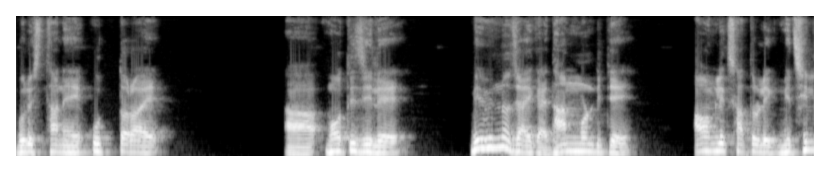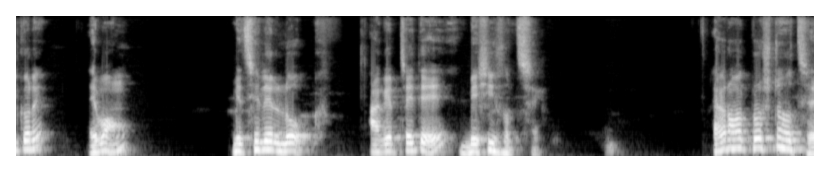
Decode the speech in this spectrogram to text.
গুলিস্থানে উত্তরায় মতিঝিলে, বিভিন্ন জায়গায় ধানমন্ডিতে আওয়ামী লীগ ছাত্রলীগ মিছিল করে এবং মিছিলের লোক আগের চাইতে বেশি হচ্ছে। এখন আমার প্রশ্ন হচ্ছে,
